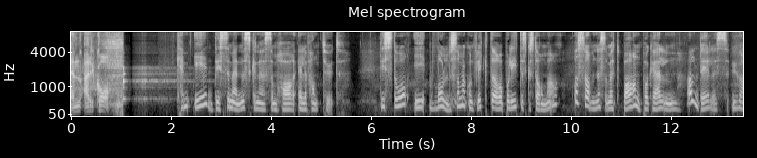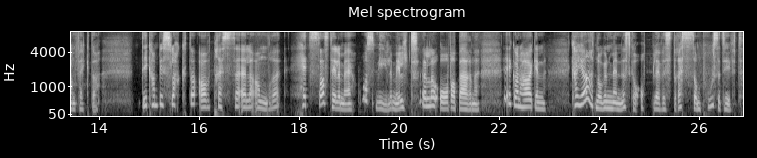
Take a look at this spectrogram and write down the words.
NRK. Hvem er disse menneskene som har elefanthud? De står i voldsomme konflikter og politiske stormer, og sovner som et barn på kvelden, aldeles uanfekta. De kan bli slakta av presse eller andre, hetses til og med, og smile mildt eller overbærende. Egon Hagen, hva gjør at noen mennesker opplever stress som positivt?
